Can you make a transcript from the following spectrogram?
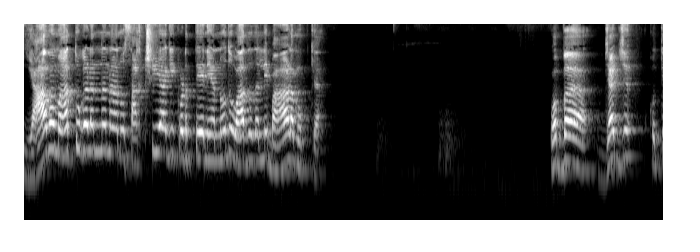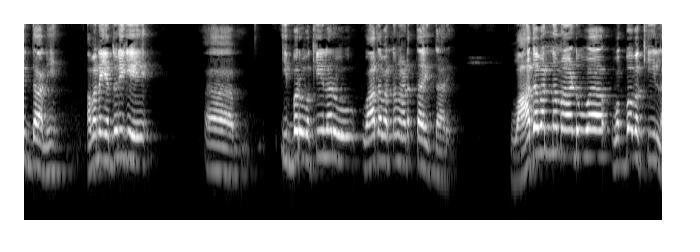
ಯಾವ ಮಾತುಗಳನ್ನು ನಾನು ಸಾಕ್ಷಿಯಾಗಿ ಕೊಡುತ್ತೇನೆ ಅನ್ನೋದು ವಾದದಲ್ಲಿ ಬಹಳ ಮುಖ್ಯ. ಒಬ್ಬ ಜಡ್ಜ್ ಕೂತಿದ್ದಾನೆ, ಅವನ ಎದುರಿಗೆ ಇಬ್ಬರು ವಕೀಲರು ವಾದವನ್ನು ಮಾಡುತ್ತಾ ಇದ್ದಾರೆ. ವಾದವನ್ನು ಮಾಡುವ ಒಬ್ಬ ವಕೀಲ,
